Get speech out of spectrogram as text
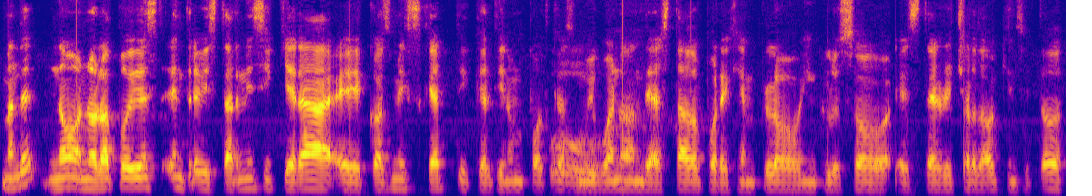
¿Mande? No, no lo ha podido entrevistar ni siquiera eh, Cosmic Skeptic, él tiene un podcast Uh. muy bueno donde ha estado, por ejemplo, incluso este Richard Dawkins y todo.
